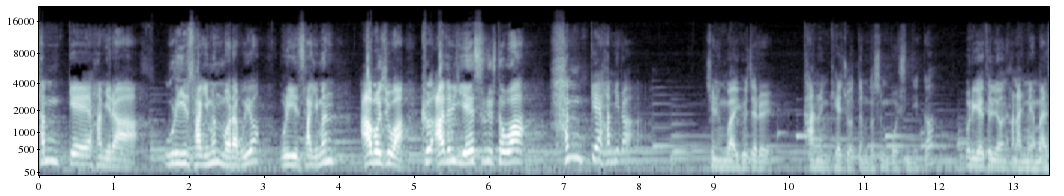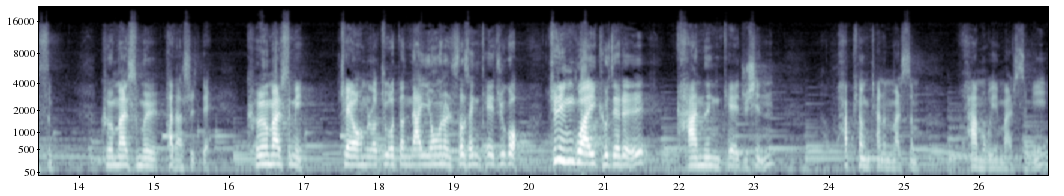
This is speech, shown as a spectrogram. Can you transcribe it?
함께 함이라. 우리 사귐은 뭐라고요? 우리 사귐은 아버지와 그 아들 예수 그리스도와 함께 함이라. 주님과의 교제를 가능케 해 주었던 것은 무엇입니까? 우리에게 들려온 하나님의 말씀. 그 말씀을 받았을 때 그 말씀이 죄와 허물로 죽었던 나의 영혼을 소생케 해 주고 주님과의 교제를 가능케 해 주신 화평케 하는 말씀 화목의 말씀이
